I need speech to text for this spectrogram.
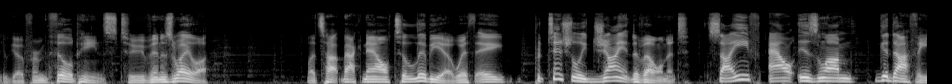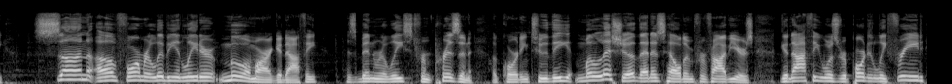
We go from the Philippines to Venezuela. Let's hop back now to Libya with a potentially giant development. Saif al Islam Gaddafi, son of former Libyan leader Muammar Gaddafi, has been released from prison, according to the militia that has held him for five years. Gaddafi was reportedly freed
